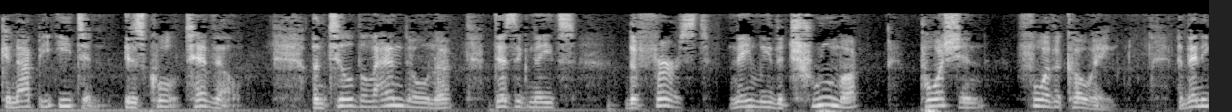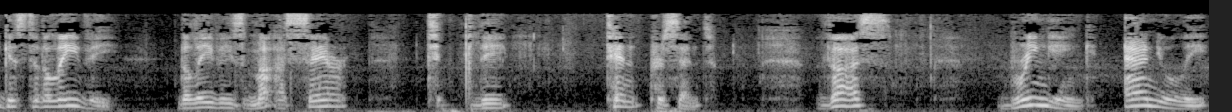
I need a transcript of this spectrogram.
cannot be eaten. It is called tevel until the landowner designates the first, namely the truma portion for the Kohen. And then he gives to the Levi, the Levi's maaser, t- the 10%. Thus, bringing annually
